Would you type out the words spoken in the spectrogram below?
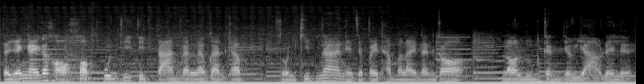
แต่ยังไงก็ขอขอบคุณที่ติดตามกันแล้วกันครับ ส่วนคลิปหน้าเนี่ยจะไปทำอะไรนั้นก็รอลุ้นกันยาวๆได้เลย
